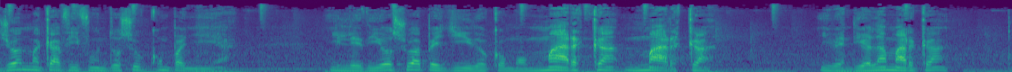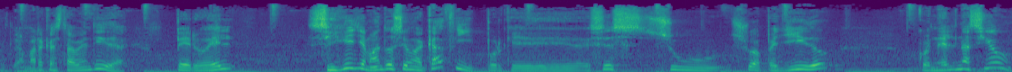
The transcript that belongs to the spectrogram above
John McAfee fundó su compañía y le dio su apellido como marca, marca, y vendió la marca, pues la marca está vendida. Pero él sigue llamándose McAfee porque ese es su, su apellido, con él nació,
